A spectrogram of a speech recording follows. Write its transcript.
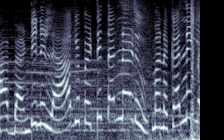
ఆ బండిని లాగి పెట్టి తన్నాడు మన కన్నయ్య.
